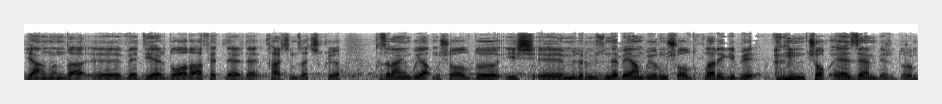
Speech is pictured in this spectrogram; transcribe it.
yangında e, ve diğer doğal afetlerde karşımıza çıkıyor. Kızılay'ın bu yapmış olduğu iş e, müdürümüzün de beyan buyurmuş oldukları gibi çok elzem bir durum.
